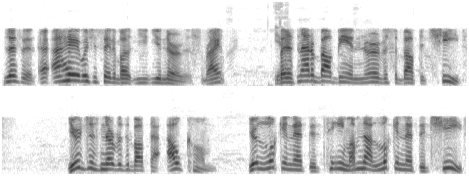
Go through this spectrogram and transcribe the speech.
listen, I, I hear what you're saying about you, you're nervous, right? But it's not about being nervous about the Chiefs. You're just nervous about the outcome. You're looking at the team. I'm not looking at the Chiefs.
